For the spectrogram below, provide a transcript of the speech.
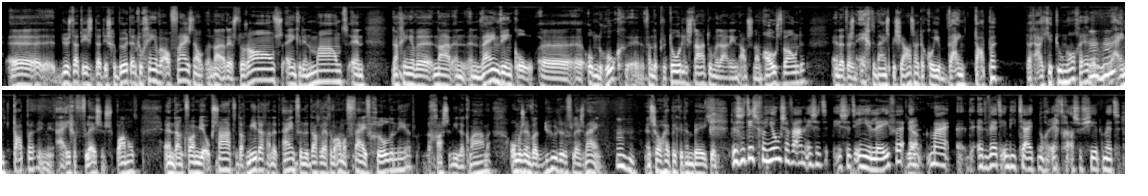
Eh, dus dat is, dat is gebeurd. En toen gingen we al vrij snel naar restaurants, één keer in de maand. En dan gingen we naar een, een wijnwinkel eh, om de hoek eh, van de Pretoriestraat... toen we daar in Amsterdam-Oost woonden. En dat was een echte wijnspeciaalzaak. Daar kon je wijn tappen. Dat had je toen nog, hè? Mhm. wijn tappen in een eigen fles, en spannend. En dan kwam je op zaterdagmiddag, aan het eind van de dag... legden we allemaal vijf gulden neer, de gasten die daar kwamen... om eens een wat duurdere fles wijn. Mhm. En zo heb ik het een beetje... Dus het is van jongs af aan is het, is het in je leven. Ja. En, maar eh, het werd in die tijd nog echt geassocieerd met,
